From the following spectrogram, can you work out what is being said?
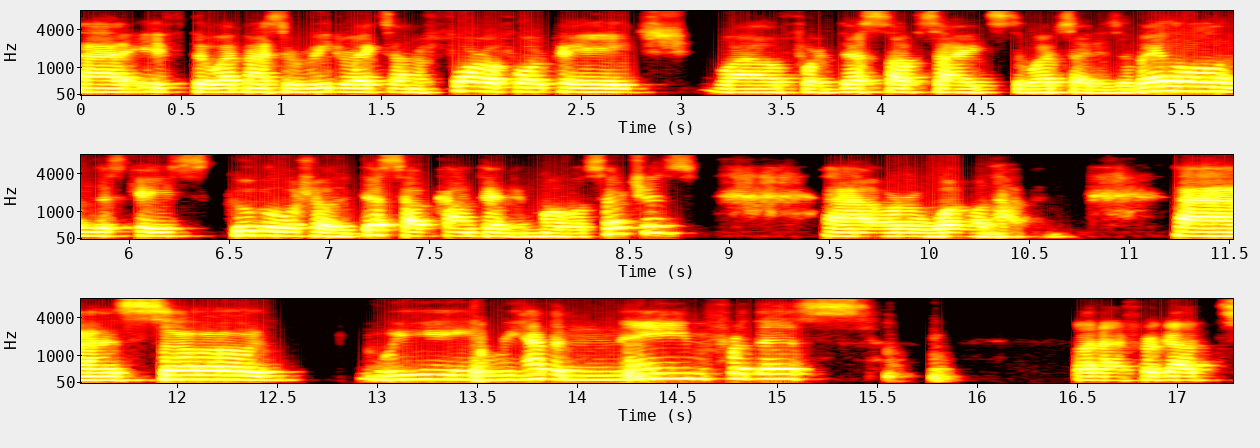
Uh, if the webmaster redirects on a 404 page, while for desktop sites, the website is available. In this case, Google will show the desktop content in mobile searches, or what will happen. Uh, so we, we have a name for this, but I forgot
